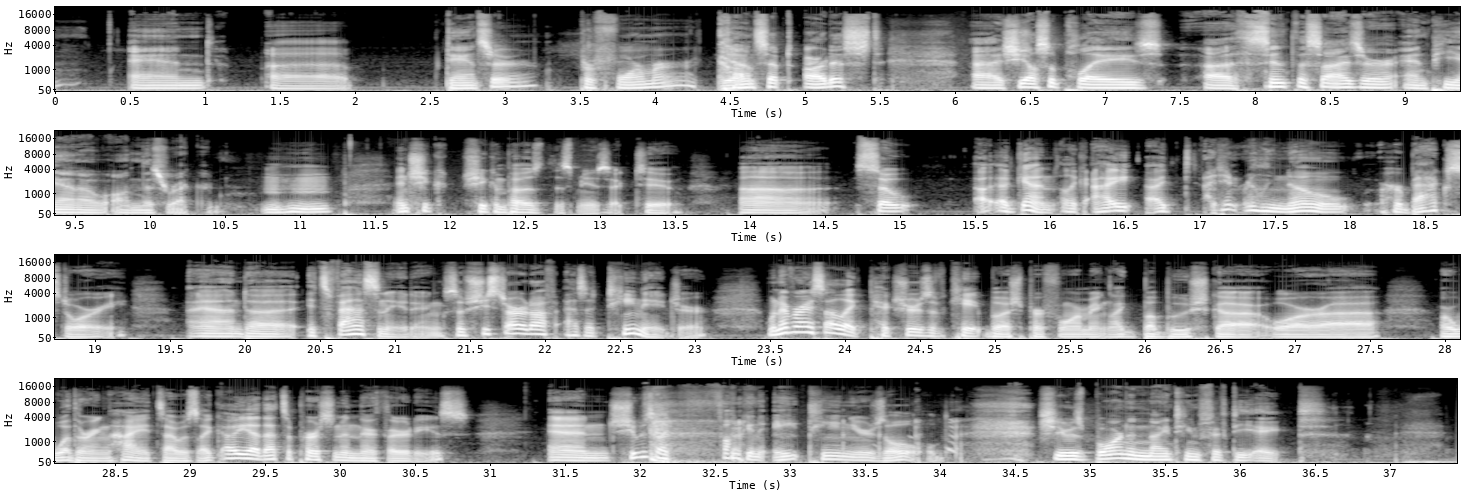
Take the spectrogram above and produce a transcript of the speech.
and uh, dancer, performer, concept artist. Uh, she also plays uh, synthesizer and piano on this record. and she she composed this music too. Uh, so again, like I, I I didn't really know her backstory, and uh, it's fascinating. So she started off as a teenager. Whenever I saw like pictures of Kate Bush performing, like Babushka or uh, or Wuthering Heights, I was like, oh yeah, that's a person in their thirties. And she was like fucking 18 years old. She was born in 1958.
